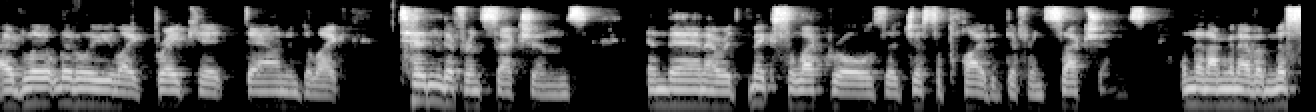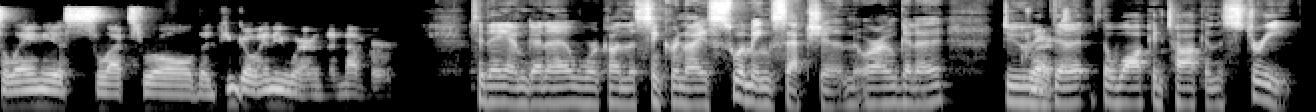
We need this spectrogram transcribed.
I'd li- literally like break it down into like 10 different sections. And then I would make select roles that just apply to different sections. And then I'm going to have a miscellaneous selects role that can go anywhere in the number. Today I'm going to work on the synchronized swimming section, or I'm going to do Correct. the, the walk and talk in the street.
